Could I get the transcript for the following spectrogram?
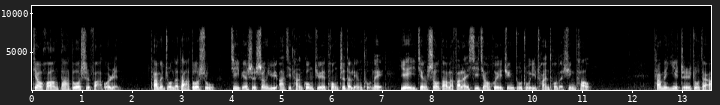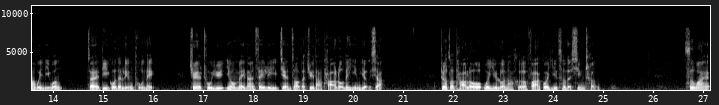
教皇大多是法国人，他们中的大多数，即便是生于阿基坦公爵统治的领土内。也已经受到了法兰西教会君主主义传统的熏陶。他们一直住在阿维尼翁，在帝国的领土内，却处于由美南菲利建造的巨大塔楼的阴影下。这座塔楼位于罗纳河法国一侧的新城。此外，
